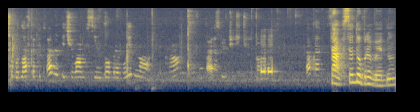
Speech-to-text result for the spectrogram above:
Прошу, будь ласка, підтвердити, чи вам всім добре видно екран, презентацію, чи чуть-чуть на мене. Так? Так, все добре видно.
